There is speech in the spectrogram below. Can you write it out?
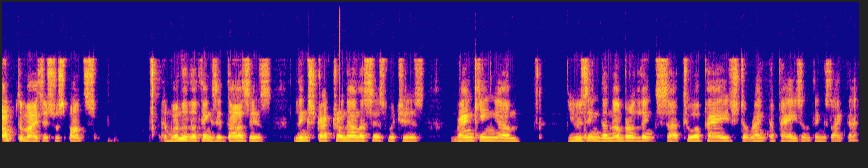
optimize its response. And one of the things it does is link structure analysis, which is ranking um, using the number of links uh, to a page to rank the page and things like that.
